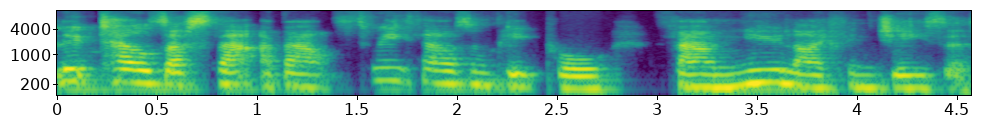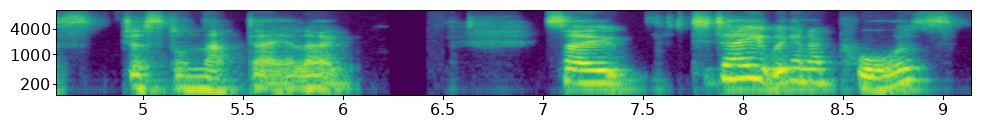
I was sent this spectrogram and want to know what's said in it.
Luke tells us that about 3,000 people found new life in Jesus just on that day alone. So today we're going to pause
